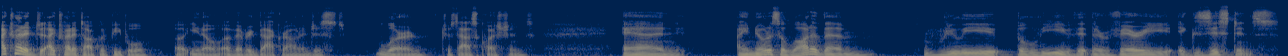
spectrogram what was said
I try to I try to talk with people, uh, you know, of every background and just learn, just ask questions, and I notice a lot of them really believe that their very existence,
